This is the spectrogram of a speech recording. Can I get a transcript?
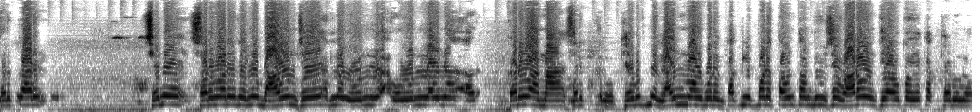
સરકાર છે ને સર્વર એનું ડાઉન છે, એટલે ઓનલાઈન કરવામાં ખેડૂતને લાઈનમાં ઊભો તકલીફ પડે ત્રણ ત્રણ દિવસે વારો નથી આવતો એક એક ખેડૂતો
